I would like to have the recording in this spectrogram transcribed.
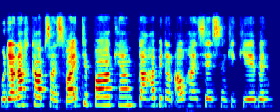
Und danach gab es ein zweites Barcamp, da habe ich dann auch ein Session gegeben.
